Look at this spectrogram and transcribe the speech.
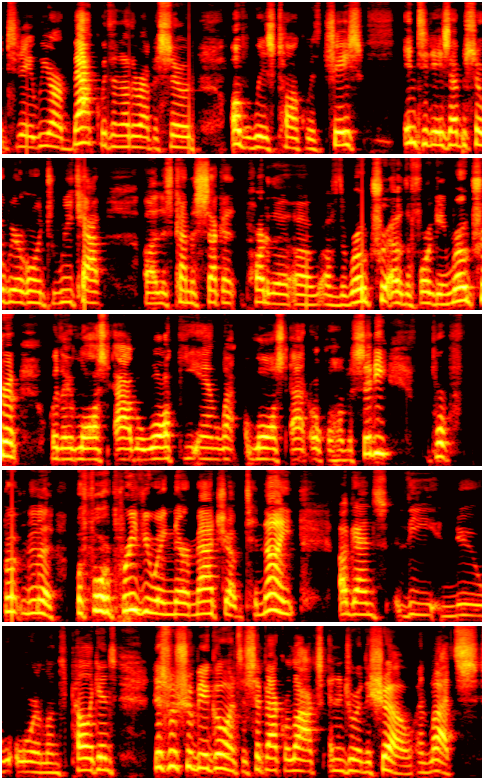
and today we are back with another episode of Wiz Talk with Chase. In today's episode, we are going to recap uh, this kind of second part of the uh, of the road trip of the four game road trip, where they lost at Milwaukee and la- lost at Oklahoma City. Before, before previewing their matchup tonight against the New Orleans Pelicans. This one should be a good one, so sit back, relax, and enjoy the show. And let's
